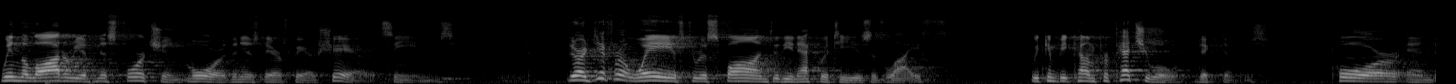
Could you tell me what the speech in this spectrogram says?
win the lottery of misfortune more than is their fair share, it seems. There are different ways to respond to the inequities of life. We can become perpetual victims, poor and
